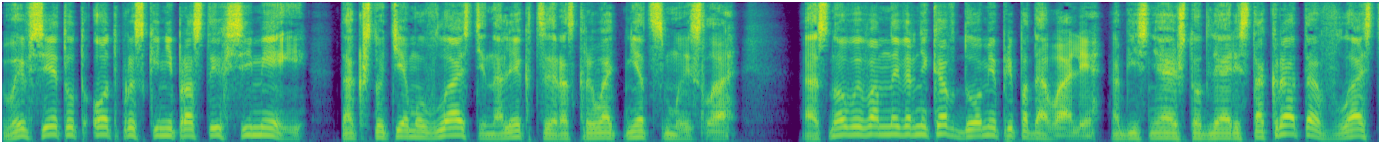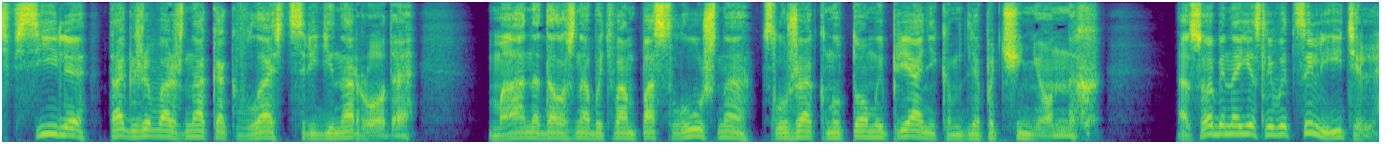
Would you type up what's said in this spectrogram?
Вы все тут отпрыски непростых семей, так что тему власти на лекции раскрывать нет смысла. Основы вам наверняка в доме преподавали, объясняя, что для аристократа власть в силе так же важна, как власть среди народа. Мана должна быть вам послушна, служа кнутом и пряником для подчиненных. Особенно если вы целитель.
